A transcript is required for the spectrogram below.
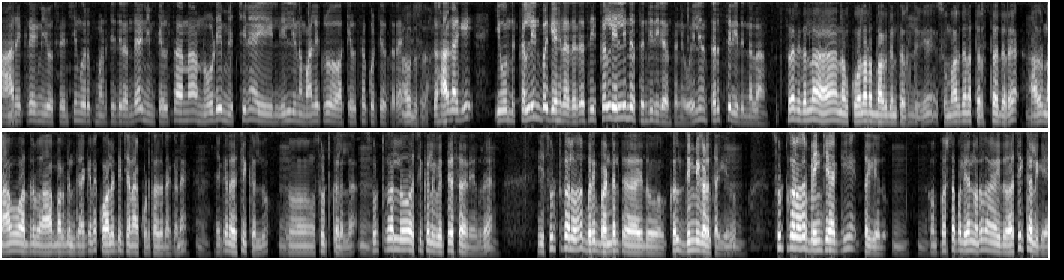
ಆರು ಎಕರೆಗೆ ನೀವು ಫೆನ್ಸಿಂಗ್ ವರ್ಕ್ ಮಾಡ್ತಿದ್ದೀರ ಅಂದ್ರೆ ನಿಮ್ಮ ಕೆಲಸನ ನೋಡಿ ಮೆಚ್ಚಿನೇ ಇಲ್ಲಿ- ಇಲ್ಲಿನ ಮಾಲೀಕರು ಆ ಕೆಲಸ ಕೊಟ್ಟಿರ್ತಾರೆ. ಹೌದು ಸರ್. ಸೊ ಹಾಗಾಗಿ ಈ ಒಂದು ಕಲ್ಲಿನ ಬಗ್ಗೆ ಹೇಳೋದಾದ್ರೆ ಸೊ ಈ ಕಲ್ಲು ಎಲ್ಲಿಂದ ತಂದಿದ್ದೀರಿ ಅಂತ ನೀವು? ಎಲ್ಲಿಂದ ತರಿಸ್ತೀರಿ ಇದನ್ನೆಲ್ಲ? ಸರ್ ಇದೆಲ್ಲ ನಾವು ಕೋಲಾರ ಭಾಗದಿಂದ ತರಿಸ್ತೀವಿ. ಸುಮಾರು ಜನ ತರಿಸ್ತಾ ಇದ್ದಾರೆ. ಆದರೂ ನಾವು ಅದ್ರ ಆ ಭಾಗದಿಂದ ಯಾಕಂದ್ರೆ ಕ್ವಾಲಿಟಿ ಚೆನ್ನಾಗಿ ಕೊಡ್ತಾ ಇದ್ದಾರೆ ಆ ಕಡೆ. ಯಾಕಂದ್ರೆ ಹಸಿಕಲ್ಲು ಆ, ಸುಟ್ಕಲ್ಲಲ್ಲ ಸುಟ್ಕಲ್ಲು ಹಸಿಕಲ್ಲು ವ್ಯತ್ಯಾಸ ಏನಿದ್ರೆ ಈ ಸುಟ್ಕಲ್ಲು ಅಂದ್ರೆ ಬರೀ ಬಂಡಲ್ ತ- ಇದು ಕಲ್ಲು ದಿಂಬಿಗಳು ತೆಗೆಯೋದು. ಸುಟ್ಕಲ್ಲು ಅಂದರೆ ಬೆಂಕಿ ಹಾಕಿ ತೆಗೆಯೋದು. ಫಸ್ಟ್ ಆಫ್ ಆಲ್ ಏನು ಅಂದ್ರೆ ಇದು ಹಸಿಕಲ್ಲಿಗೆ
